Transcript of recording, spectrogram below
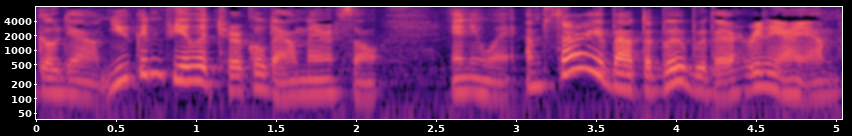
go down. You can feel it trickle down there. So anyway, I'm sorry about the boo boo there. Really, I am.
